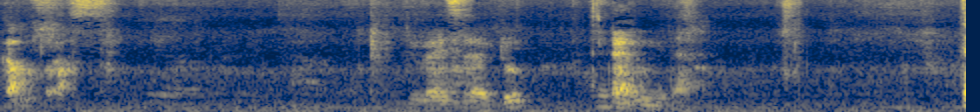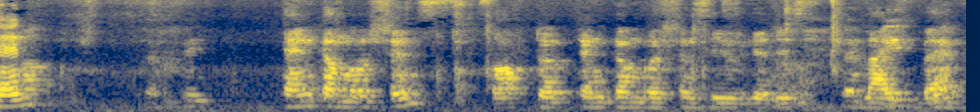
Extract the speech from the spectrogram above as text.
compress. You guys have to tell me that. Ten. Uh, 10 compressions. So after 10 compressions, you will get his life back.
